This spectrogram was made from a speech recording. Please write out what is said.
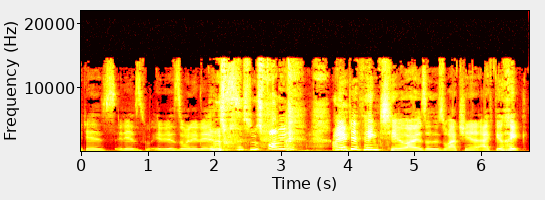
It is. It is. It is what it is. It is. This is funny. I have to think too. I was, I was watching it. I feel like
